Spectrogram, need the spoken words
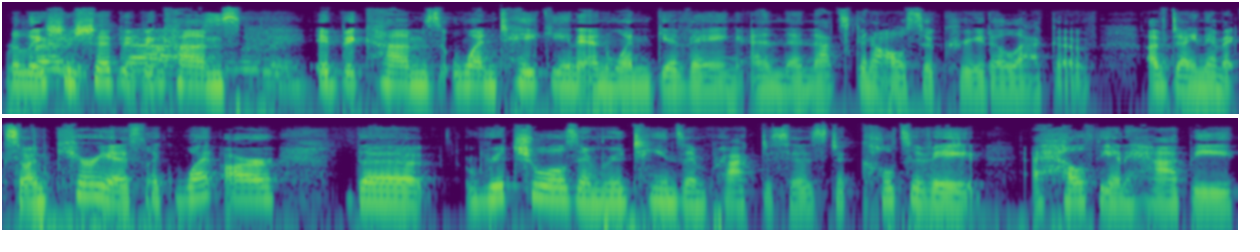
relationship right. yeah, it becomes absolutely. it becomes one taking and one giving and then that's going to also create a lack of of dynamic so i'm curious like what are the rituals and routines and practices to cultivate a healthy and happy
